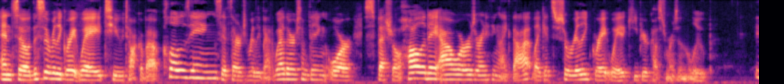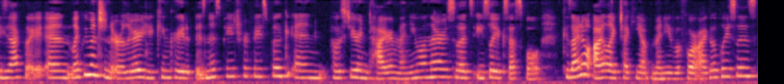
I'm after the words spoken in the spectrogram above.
And so this is a really great way to talk about closings if there's really bad weather or something, or special holiday hours or anything like that. Like it's just a really great way to keep your customers in the loop. Exactly. And like we mentioned earlier, you can create a business page for Facebook and post your entire menu on there so that's easily accessible. Because I know I like checking out the menu before I go places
